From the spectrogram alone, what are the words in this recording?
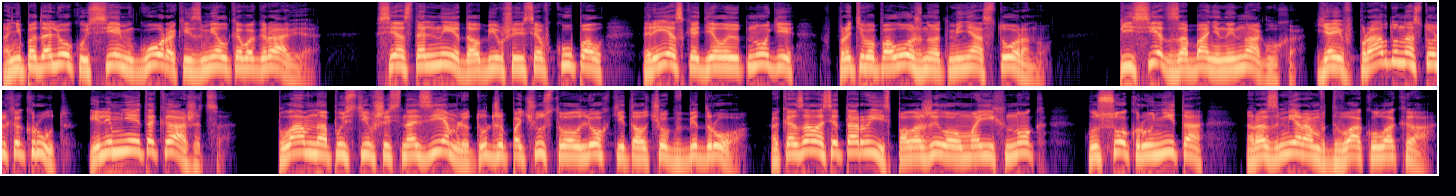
А неподалеку семь горок из мелкого гравия. Все остальные, долбившиеся в купол, резко делают ноги в противоположную от меня сторону. Писец, забаненный наглухо. Я и вправду настолько крут? Или мне это кажется? Плавно опустившись на землю, тут же почувствовал легкий толчок в бедро. Оказалось, эта рысь положила у моих ног кусок рунита размером в два кулака.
